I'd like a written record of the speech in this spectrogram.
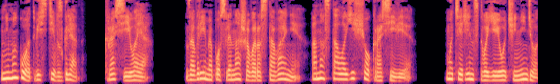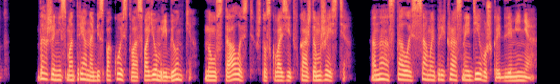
Не могу отвести взгляд. Красивая. За время после нашего расставания она стала еще красивее. Материнство ей очень идет. Даже несмотря на беспокойство о своем ребенке, на усталость, что сквозит в каждом жесте, она осталась самой прекрасной девушкой для меня.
